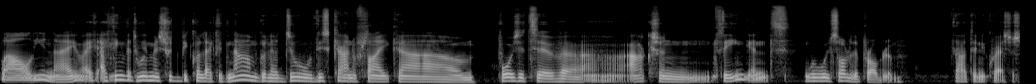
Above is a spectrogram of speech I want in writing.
well, you know, I, I, think that women should be collected. Now I'm going to do this kind of like um, positive uh, action thing and we will solve the problem without any questions.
